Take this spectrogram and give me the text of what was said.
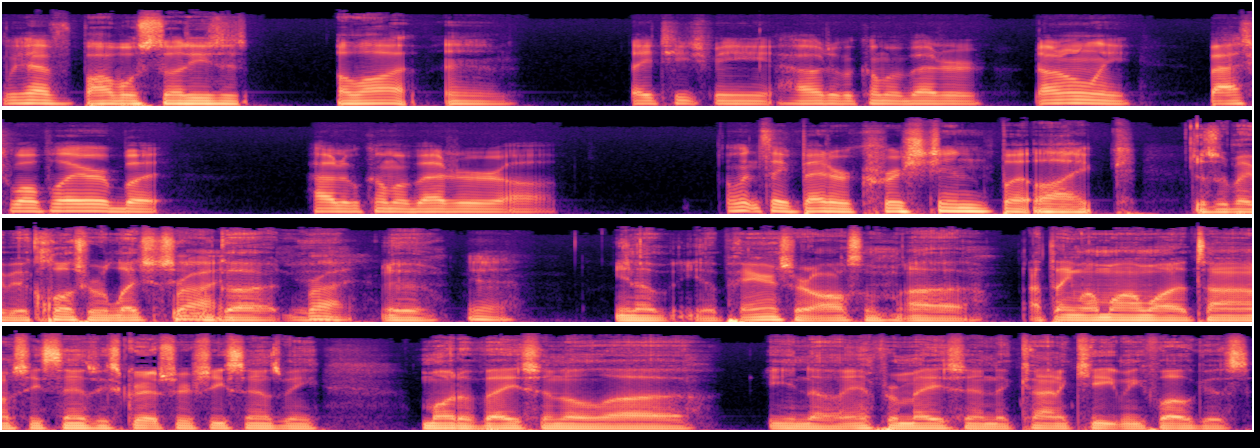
we have Bible studies a lot, and they teach me how to become a better not only basketball player, but how to become a better uh, I wouldn't say better Christian, but like Just maybe a closer relationship Right, with God. Yeah. right. Yeah. yeah. You know, your parents are awesome. Uh, I think my mom all the time. She sends me scripture. She sends me motivational, uh, you know, information to kind of keep me focused.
